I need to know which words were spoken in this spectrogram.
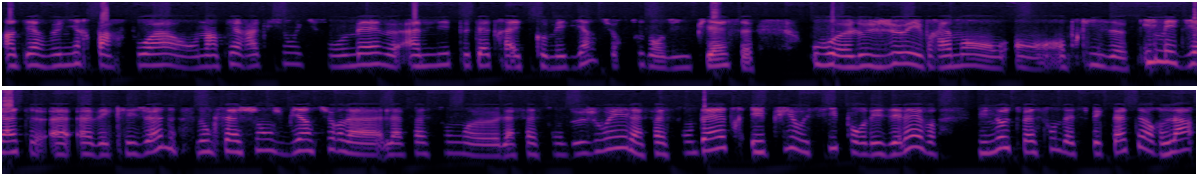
intervenir parfois en interaction et qui sont eux-mêmes amenés peut-être à être comédiens, surtout dans une pièce où euh, le jeu est vraiment en, prise immédiate a- avec les jeunes. Donc ça change bien sûr la, façon, euh, la façon de jouer, la façon d'être, et puis aussi pour les élèves une autre façon d'être spectateur. Là,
